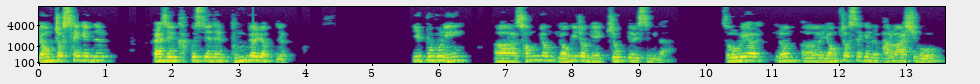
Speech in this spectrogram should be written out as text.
영적 세계들, 그래서 갖고 있어야 될 분별력들, 이 부분이 어, 성경 여기저기에 기록되어 있습니다. 그래서 우리가 이런 어, 영적 세계를 바로 아시고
